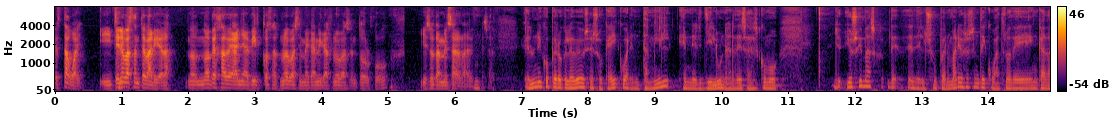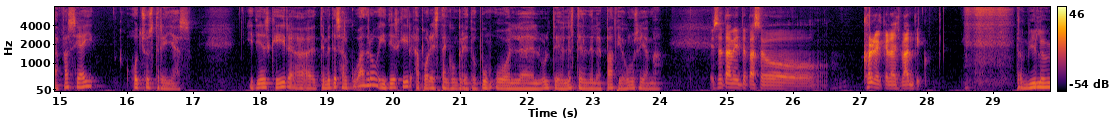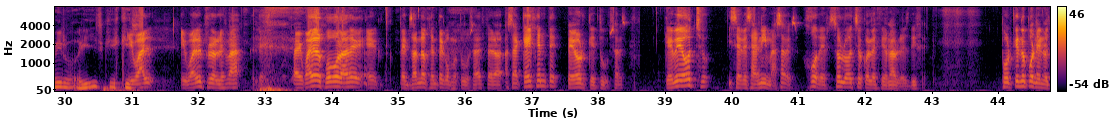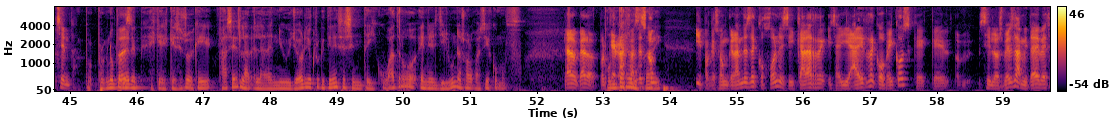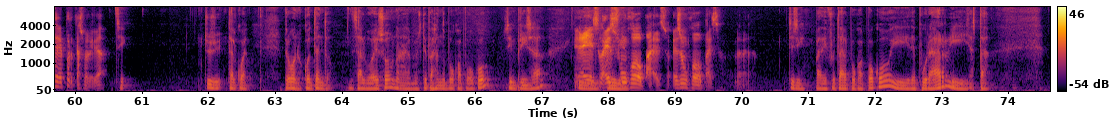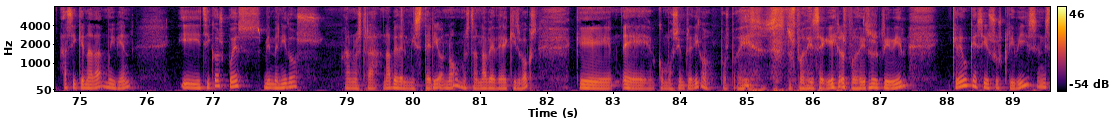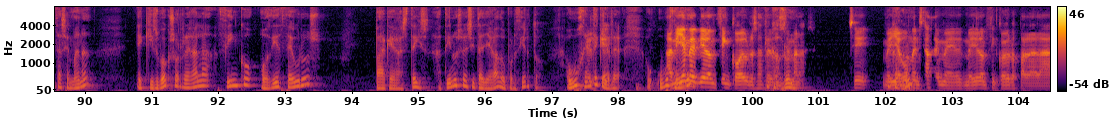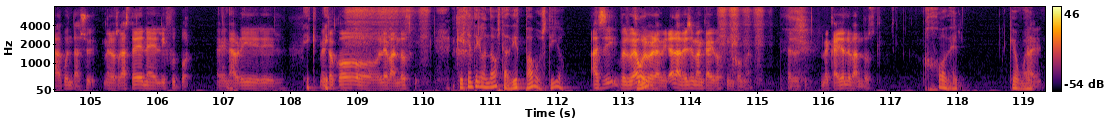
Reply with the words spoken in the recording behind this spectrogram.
está guay. Y tiene bastante variedad. No, no deja de añadir cosas nuevas y mecánicas nuevas en todo el juego. Y eso también se agradece, ¿sabes? El único pero que le veo es eso, que hay 40.000 Energy Lunar de esas. Es como... Yo, yo soy más de- de- del Super Mario 64, de en cada fase hay 8 estrellas. Y tienes que ir, a- te metes al cuadro y tienes que ir a por esta en concreto. Pum, o el, el este el del espacio, ¿cómo se llama? Eso también te pasó con el Crash Bandicoot. También lo mismo. Igual, igual el problema. o sea, igual el juego lo hace eh, pensando en gente como tú, ¿sabes? Pero, o sea, que hay gente peor que tú, ¿sabes? Que ve 8 y se desanima, ¿sabes? Joder, solo 8 coleccionables, dice. ¿Por qué no ponen 80? ¿Por, por qué no poner.? Es que, es que es eso, es que hay fases, la, la de New York, yo creo que tiene 64 Energy Lunas o algo así. Es como. uf, Claro, claro, porque las fases son. ahí. Y porque son grandes de cojones. Y cada. re- y hay recovecos que, que, si los ves la mitad de veces es por casualidad. Sí. Sí, sí, tal cual. Pero bueno, contento. Salvo eso, nada, me estoy pasando poco a poco, sin prisa. y Es, es un juego para eso. Es un juego para eso, la verdad. Sí, sí, para disfrutar poco a poco y depurar y ya está. Así que nada, muy bien. Y chicos, pues bienvenidos a nuestra nave del misterio, ¿no? Nuestra nave de Xbox, que eh, como siempre digo, pues podéis, os podéis seguir, os podéis suscribir. Creo que si os suscribís en esta semana, Xbox os regala 5 o 10 euros para que gastéis. A ti no sé si te ha llegado, por cierto. Hubo gente que... le hubo A mí ya me dieron 5 euros hace dos semanas. Sí, me llegó cabrón. un mensaje, me, me dieron 5 euros para la cuenta. Sí, me los gasté en el eFootball. En abril Es- me es- tocó Lewandowski. Que hay gente que le han dado hasta 10 pavos, tío. Ah, sí, pues voy a volver a mirar a ver si me han caído 5 más. Pero sí, me cayó Lewandowski. Joder. Qué guay.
